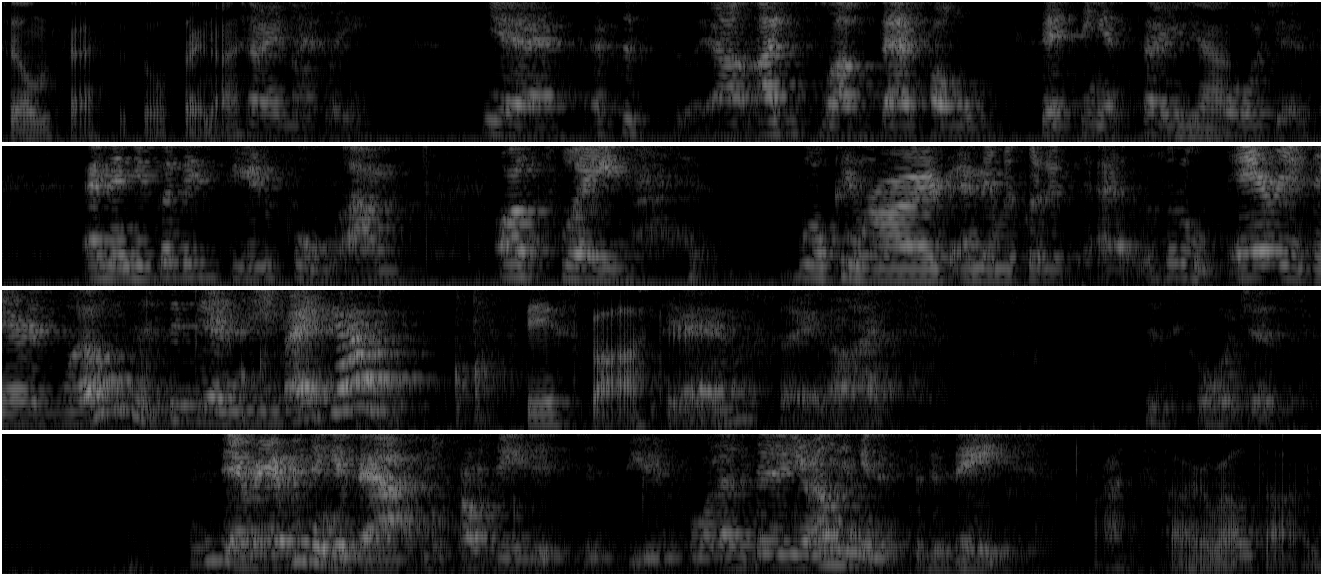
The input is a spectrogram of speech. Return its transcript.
film first. It's all so nice. So lovely. Yeah, it's just I, just love that whole setting. It's so Yeah. gorgeous. And then you've got these beautiful um, ensuite walk-in robe, and then we've got a, a little area there as well to sit there and do your makeup. This bathroom. Yeah, so nice. Just gorgeous. Just every, everything about this property is just beautiful. And as I said, you're only minutes to the beach. Oh, it's so well done.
